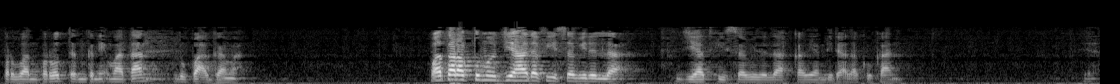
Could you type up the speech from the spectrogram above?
keperluan perut dan kenikmatan, lupa agama. Wa taraktumul jihad fi sabilillah. Jihad fi sabilillah kalian tidak lakukan. Ya.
